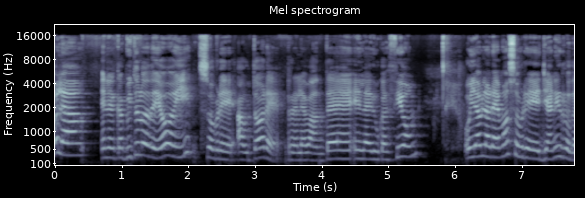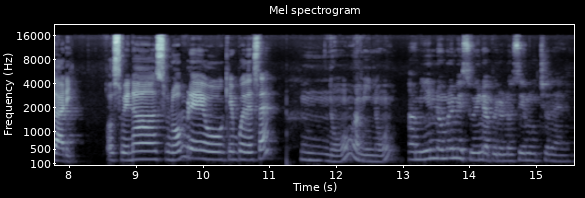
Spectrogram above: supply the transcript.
Hola, en el capítulo de hoy sobre autores relevantes en la educación, hoy hablaremos sobre Gianni Rodari. ¿Os suena su nombre o quién puede ser? Mm, No, a mí no. A mí el nombre me suena, pero no sé mucho de él.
